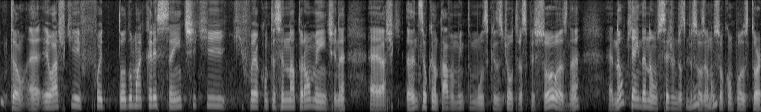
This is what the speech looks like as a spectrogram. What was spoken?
Então, é, eu acho que foi toda uma crescente que, que foi acontecendo naturalmente, né? É, acho que antes eu cantava muito músicas de outras pessoas, né? É, não que ainda não sejam das pessoas, eu não sou compositor,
